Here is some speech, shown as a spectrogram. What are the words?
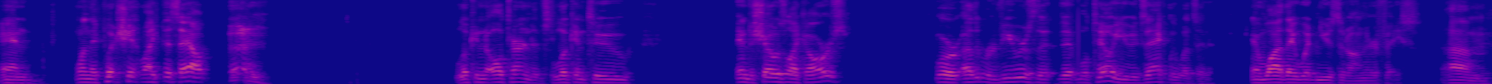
And when they put shit like this out, look into alternatives, look into into shows like ours or other reviewers that that will tell you exactly what's in it and why they wouldn't use it on their face. Um,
